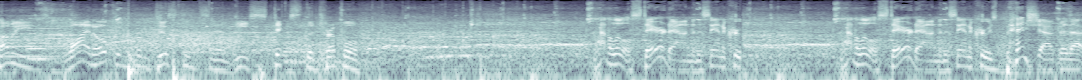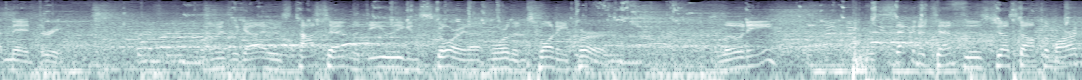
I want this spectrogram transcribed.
Cummings wide open from distance, and he sticks the triple. Had a little stare down to the Santa Cruz. Had a little stare down to the Santa Cruz bench after that mid three. Cummings, the guy who's top 10 in the D-League in scoring at more than 20 per. Looney, second attempt is just off the mark.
